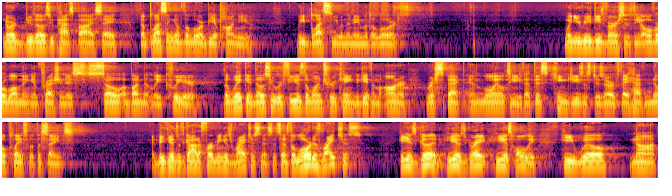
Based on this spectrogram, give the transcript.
Nor do those who pass by say, The blessing of the Lord be upon you. We bless you in the name of the Lord. When you read these verses, the overwhelming impression is so abundantly clear. The wicked, those who refuse the one true king to give him honor, respect, and loyalty that this King Jesus deserves, they have no place with the saints. It begins with God affirming his righteousness. It says, The Lord is righteous. He is good. He is great. He is holy. He will not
